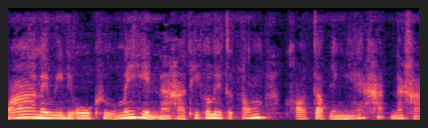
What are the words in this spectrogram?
ว่าในวิดีโอคือไม่เห็นนะคะ ที่ก็เลยจะต้องขอจับอย่างนี้ค่ะนะคะ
